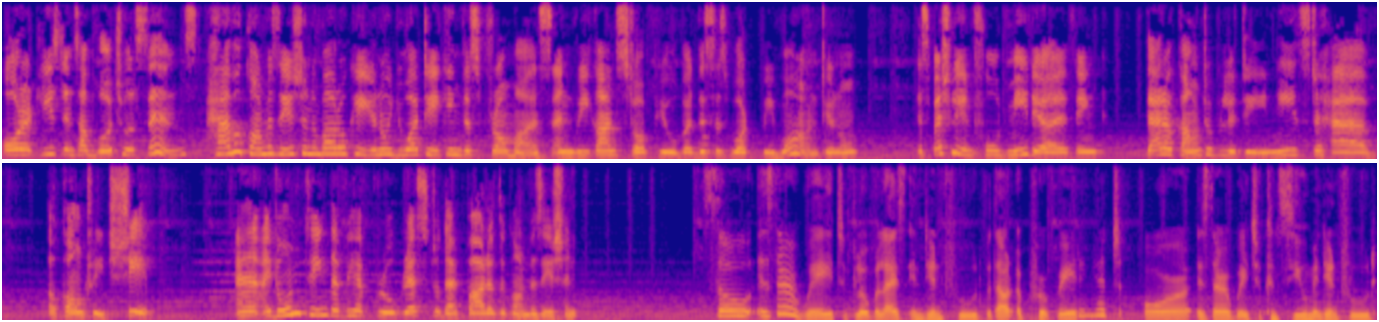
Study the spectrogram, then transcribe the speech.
or at least in some virtual sense, have a conversation about okay, you know, you are taking this from us and we can't stop you, but this is what we want, you know. Especially in food media, I think that accountability needs to have a concrete shape. And I don't think that we have progressed to that part of the conversation. So, is there a way to globalize Indian food without appropriating it? Or is there a way to consume Indian food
